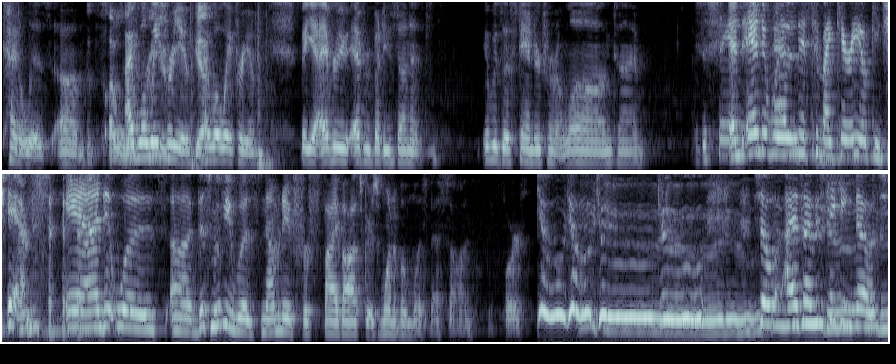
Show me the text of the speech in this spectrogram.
title is. Um, It's- I will wait, I will for, wait you. for you. Yeah. I will wait for you. But yeah, every everybody's done it. It was a standard for a long time, The same. and and it was adding it to my karaoke jams. and it was uh, this movie was nominated for five Oscars. One of them was best song for. do do do do. So as I was taking notes,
